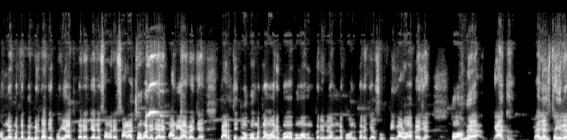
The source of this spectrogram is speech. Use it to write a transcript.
અમને મતલબ ગંભીરતાથી ફરિયાદ કરે છે અને સવારે સાડા છ વાગે જ્યારે પાણી આવે છે, ત્યારથી જ લોકો મતલબ અમારી બૂમાબૂમ કરીને અમને ફોન કરે છે સુરતી ગાળો આપે છે. તો અમે ક્યાંક બેલેન્સ થઈ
